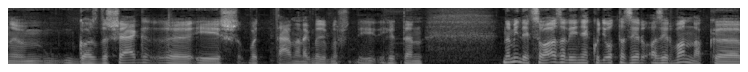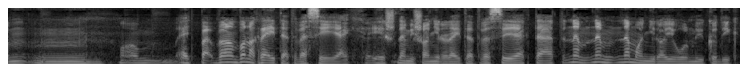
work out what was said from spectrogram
ö, gazdaság, ö, és vagy talán a legnagyobb, most hirtelen Na mindegy, szóval az a lényeg, hogy ott azért, azért vannak, um, egy, vannak rejtett veszélyek, és nem is annyira rejtett veszélyek, tehát nem, nem, nem annyira jól működik.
